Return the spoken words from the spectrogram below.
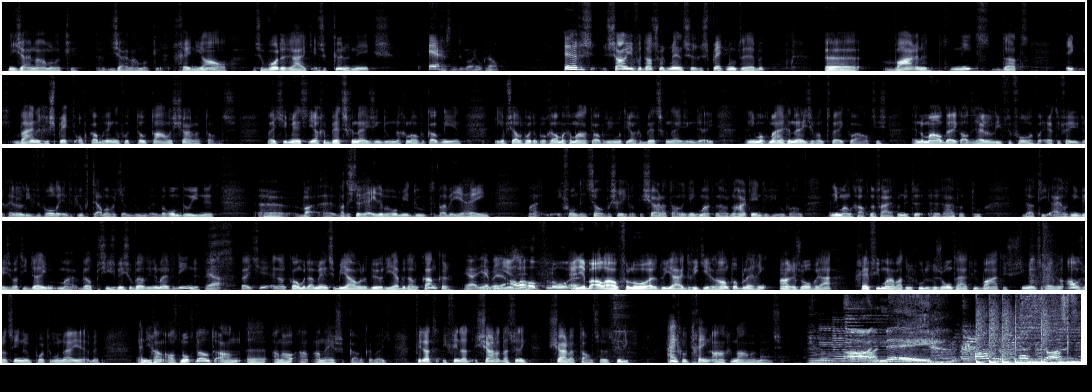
Die zijn namelijk, eh, die zijn namelijk geniaal. En ze worden rijk en ze kunnen niks. Ergens natuurlijk wel heel knap. Ergens zou je voor dat soort mensen respect moeten hebben. Waren het niet dat ik weinig respect op kan brengen voor totale charlatans. Weet je, mensen die aan gebedsgenezing doen, daar geloof ik ook niet in. Ik heb zelf ooit een programma gemaakt over iemand die aan gebedsgenezing deed. En die mocht mij genezen van twee kwaaltjes. En normaal deed ik altijd hele liefdevolle, voor RTV Utrecht, hele liefdevolle interview. Vertel me wat je aan het doen bent, waarom doe je het? Eh, eh, wat is de reden waarom je het doet? Waar wil je heen? Maar ik vond dit zo'n verschrikkelijke charlatan. Ik denk, ik maak er nou eens een hartinterview van. En die man gaf na vijf minuten eh, ruidelijk toe dat hij eigenlijk niet wist wat hij deed, maar wel precies wist hoeveel hij ermee verdiende. Ja, Weet je? En dan komen daar mensen bij jou aan de deur, die hebben dan kanker. ja die En hebben die, eh, alle hoop verloren. En die hebben alle hoop verloren. Dan doe jij drie keer een handoplegging aan van ja, geeft u maar wat uw goede gezondheid u waard is. Dus die mensen geven dan alles wat ze in hun portemonnee hebben. En die gaan alsnog dood aan, eh, aan, aan, hersenkanker, weet je. Ik vind dat, ik vind dat, dat vind ik charlatans. Dat vind ik eigenlijk geen aangename mensen. Ah nee, andere podcast.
